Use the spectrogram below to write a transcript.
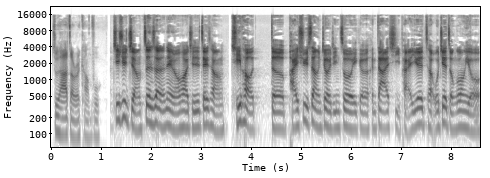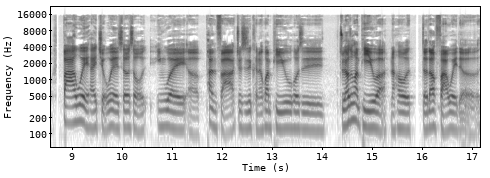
祝他早日康复。继续讲正赛的内容的话，其实这场起跑的排序上就已经做了一个很大的洗牌，因为我记得总共有八位还九位的车手因为呃判罚，就是可能换 PU 或是主要是换 PU 啊，然后得到罚位的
